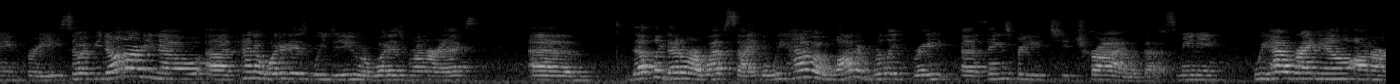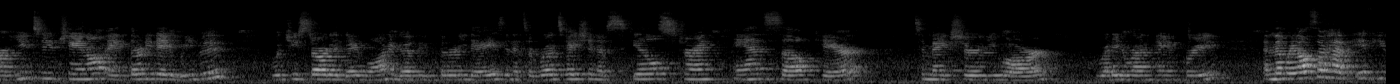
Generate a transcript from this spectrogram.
Pain Free. So if you don't already know uh, kind of what it is we do or what is RunRx, um, definitely go to our website, but we have a lot of really great uh, things for you to try with us, meaning we have right now on our YouTube channel a 30-day reboot, which you start at day one and go through 30 days, and it's a rotation of skill, strength, and self-care to make sure you are ready to run pain-free. And then we also have, if you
